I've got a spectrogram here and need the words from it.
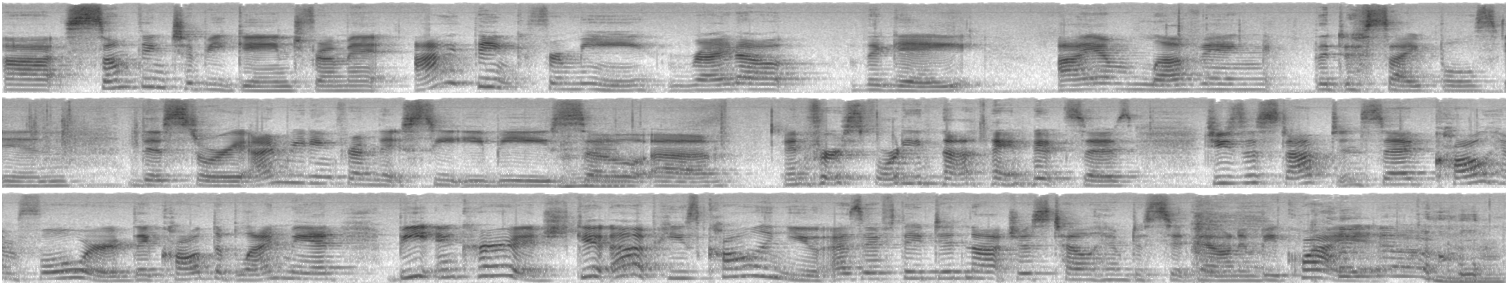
uh, something to be gained from it. I think for me, right out the gate, I am loving the disciples in this story. I'm reading from the CEB. So um, in verse 49, it says, Jesus stopped and said, Call him forward. They called the blind man, Be encouraged, get up, he's calling you, as if they did not just tell him to sit down and be quiet. Um,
